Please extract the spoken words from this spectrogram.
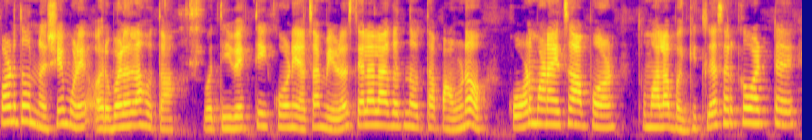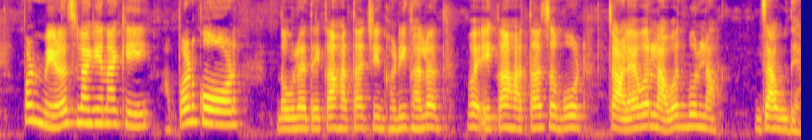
पण तो नशेमुळे अरबळला होता व ती व्यक्ती कोण याचा मेळच त्याला लागत नव्हता. पाहुणं कोण म्हणायचं आपण. तुम्हाला बघितल्यासारखं वाटतंय पण मेळच लागेना की. आपण कोण. दौलत एका हाताची घडी घालत व एका हाताचं बोट चाळ्यावर लावत बोलला. जाऊ द्या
